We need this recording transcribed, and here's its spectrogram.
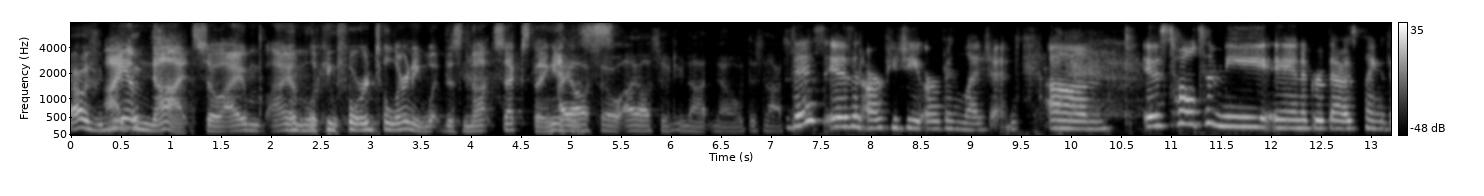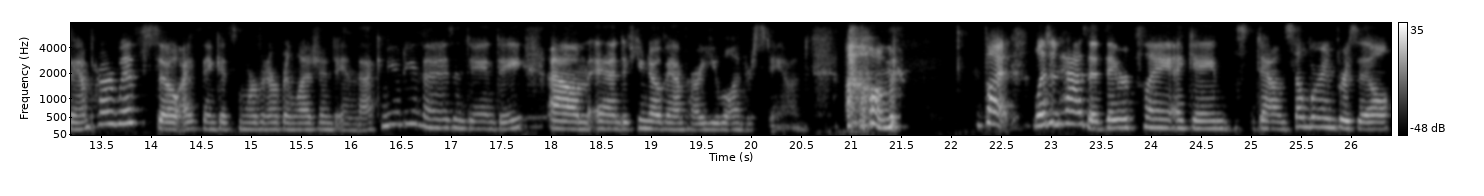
That was. I am not, so I'm I am looking forward to learning what this not sex thing is. I also, I also do not know what this not. This is an RPG urban legend. Um, it was told to me in a group that I was playing Vampire with, so I think it's more of an urban legend in that community than it is in D and D. Um, and if you know Vampire, you will understand. Um, but legend has it they were playing a game down somewhere in Brazil.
